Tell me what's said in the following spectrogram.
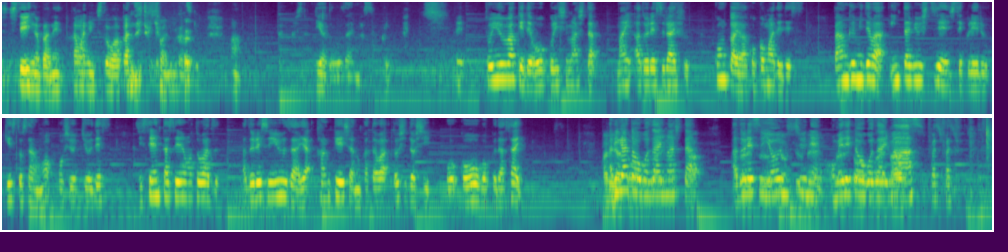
していいのかね。たまにちょっと分かんない時もありますけど。まあ分かりました。ありがとうございます、はい。でというわけでお送りしました「マイアドレスライフ」今回はここまでです。番組ではインタビュー出演してくれるゲストさんを募集中です。次戦多戦を問わずアドレスユーザーや関係者の方はどしどしごご応募ください。ありがとうございました。アドレス4周年おめでとうございます。パチパチパチ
